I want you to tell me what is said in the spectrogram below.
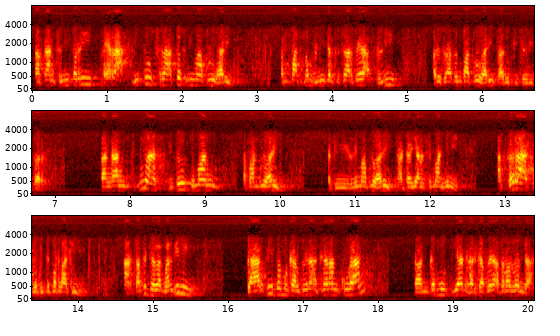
Bahkan delivery perak itu 150 hari. Tempat pembeli terbesar perak beli harus 140 hari baru di deliver. Sedangkan emas itu cuma 80 hari. Jadi 50 hari. Ada yang cuma gini. Nah, beras lebih cepat lagi. Nah, tapi dalam hal ini, berarti pemegang perak sekarang kurang, dan kemudian harga perak terlalu rendah.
